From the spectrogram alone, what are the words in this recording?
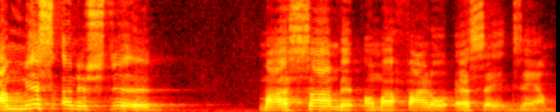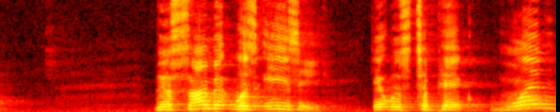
I misunderstood my assignment on my final essay exam. The assignment was easy. It was to pick one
